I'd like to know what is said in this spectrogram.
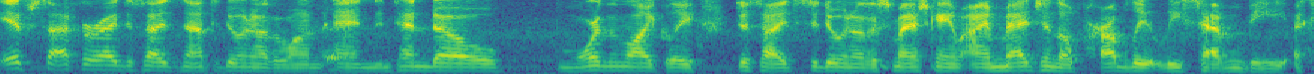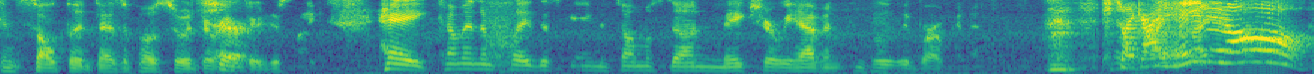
if Sakurai decides not to do another one and Nintendo more than likely decides to do another Smash game, I imagine they'll probably at least have him be a consultant as opposed to a Sure. director. Just like, hey, come in and play this game. It's almost done. Make sure we haven't completely broken it. He's like, I hate it all.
